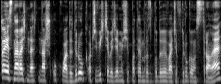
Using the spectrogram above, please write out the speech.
To jest na razie na, nasz układ dróg. Oczywiście będziemy się potem rozbudowywać w drugą stronę.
